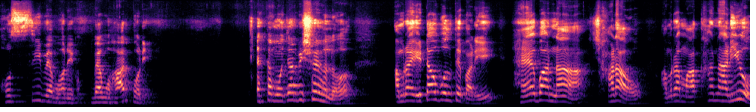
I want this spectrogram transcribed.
হস্যি ব্যবহার ব্যবহার করি। একটা মজার বিষয় হলো, আমরা এটাও বলতে পারি হ্যাঁ বা না ছাড়াও আমরা মাথা নাড়িয়েও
